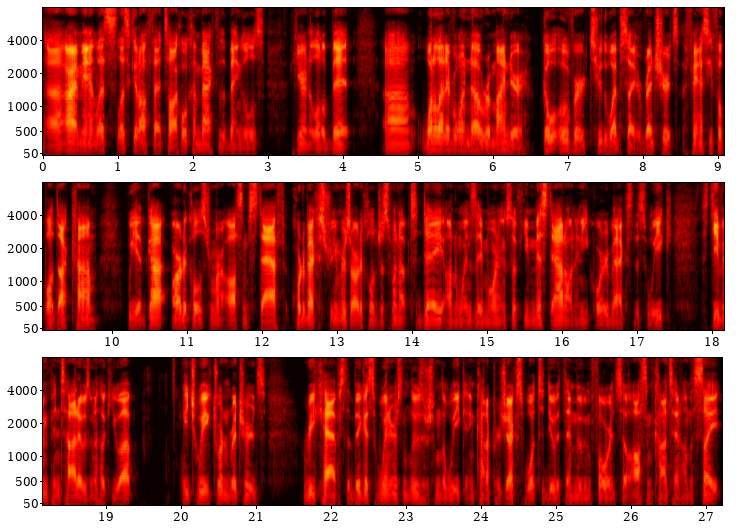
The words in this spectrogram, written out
Uh, all right, man. Let's let's get off that talk. We'll come back to the Bengals here in a little bit. Um, Want to let everyone know. Reminder: go over to the website redshirtsfantasyfootball.com. We have got articles from our awesome staff. Quarterback streamers article just went up today on Wednesday morning. So if you missed out on any quarterbacks this week, Stephen Pintado is going to hook you up each week. Jordan Richards recaps the biggest winners and losers from the week and kind of projects what to do with them moving forward. So awesome content on the site.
